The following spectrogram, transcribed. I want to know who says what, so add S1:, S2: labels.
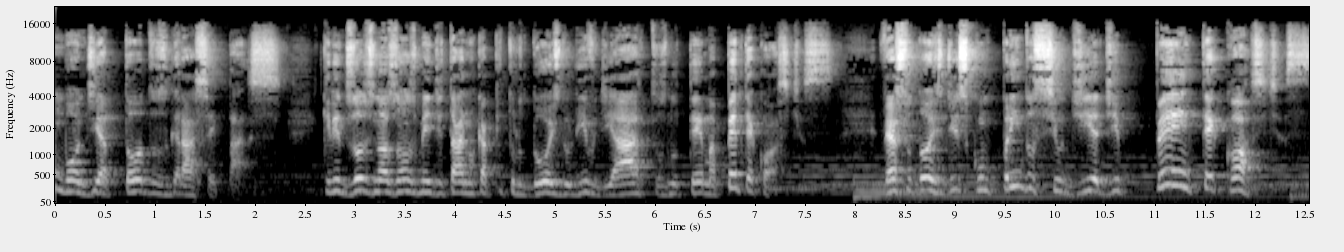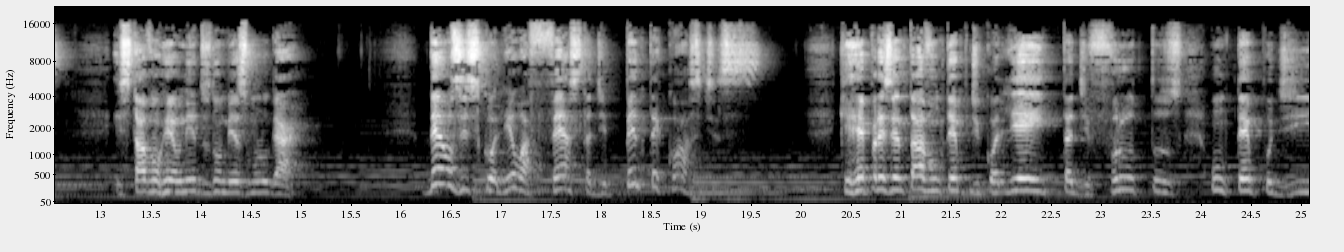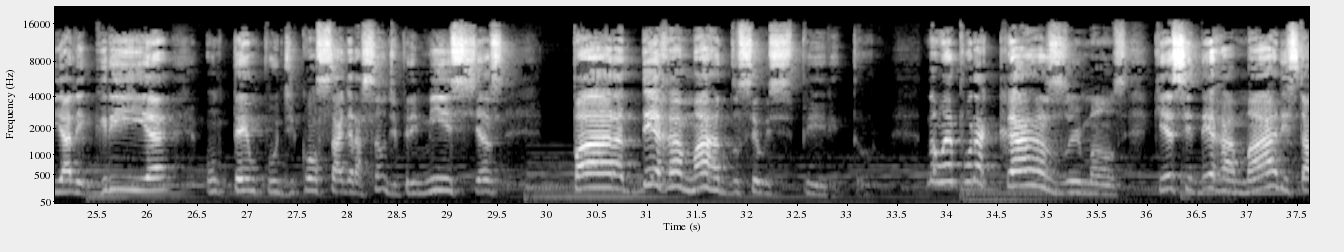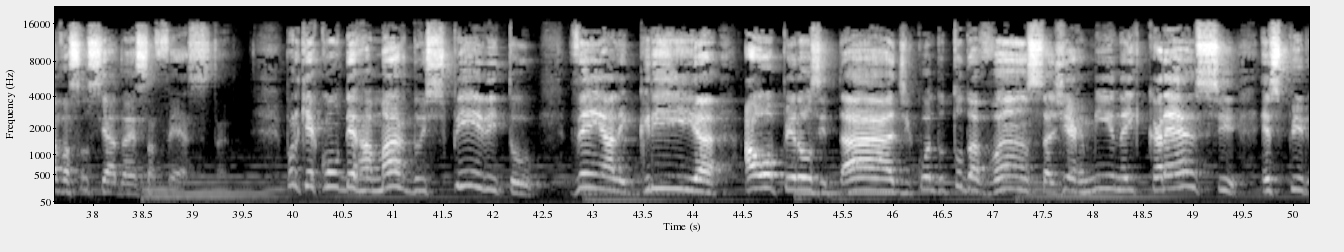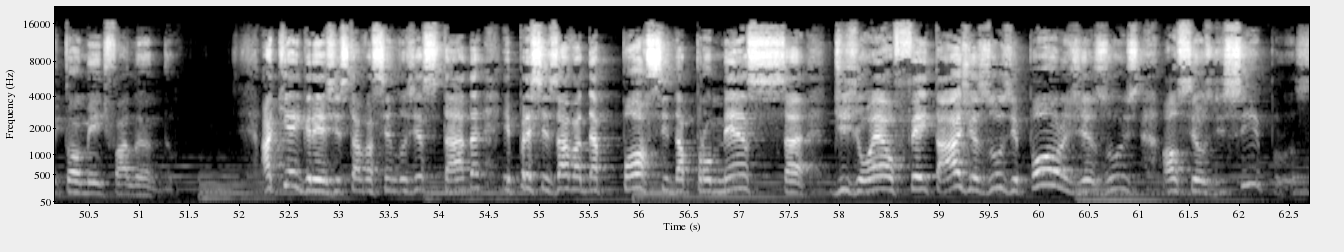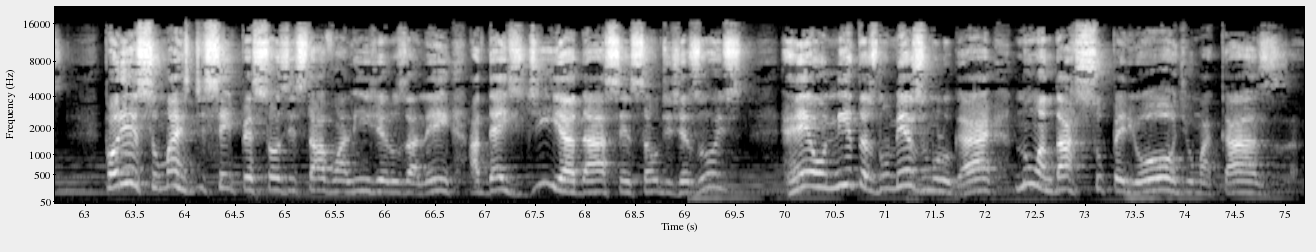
S1: Um bom dia a todos, graça e paz. Queridos, hoje nós vamos meditar no capítulo 2 do livro de Atos, no tema Pentecostes. Verso 2 diz: Cumprindo-se o dia de Pentecostes, estavam reunidos no mesmo lugar. Deus escolheu a festa de Pentecostes, que representava um tempo de colheita de frutos, um tempo de alegria, um tempo de consagração de primícias para derramar do seu espírito. Não é por acaso, irmãos, que esse derramar estava associado a essa festa. Porque com o derramar do espírito vem a alegria, a operosidade, quando tudo avança, germina e cresce espiritualmente falando. Aqui a igreja estava sendo gestada e precisava da posse da promessa de Joel feita a Jesus e por Jesus aos seus discípulos. Por isso, mais de 100 pessoas estavam ali em Jerusalém a 10 dias da ascensão de Jesus, reunidas no mesmo lugar, num andar superior de uma casa,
